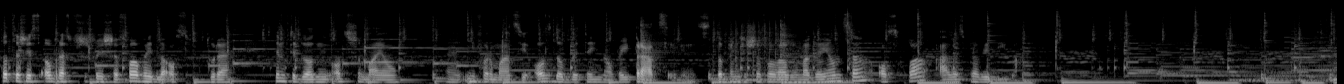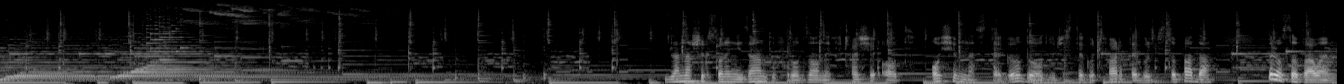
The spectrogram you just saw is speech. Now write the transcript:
To też jest obraz przyszłej szefowej dla osób, które w tym tygodniu otrzymają informacje o zdobytej nowej pracy, więc to będzie szefowa wymagająca, oschła, ale sprawiedliwa. Dla naszych solenizantów urodzonych w czasie od 18 do 24 listopada wylosowałem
